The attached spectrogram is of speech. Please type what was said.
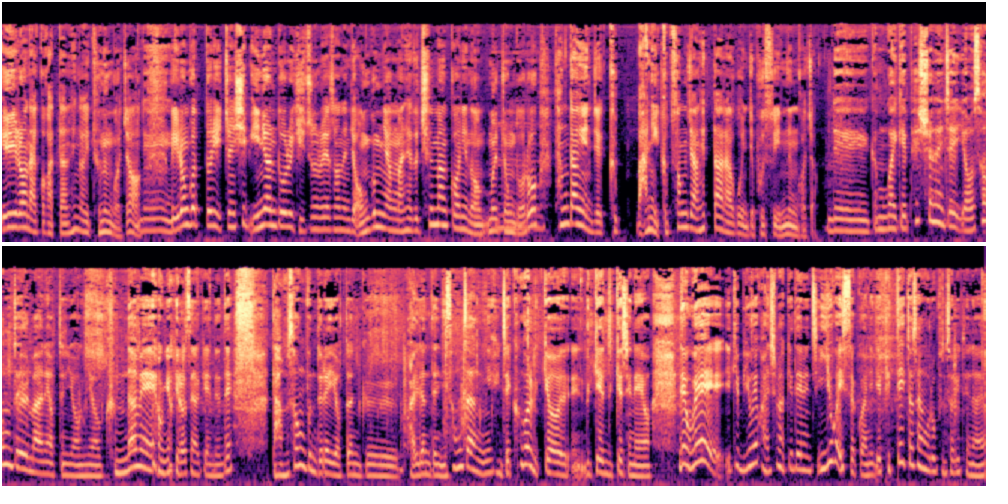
일어날 것 같다는 생각이 드는 거죠. 네. 그러니까 이런 것들이 2012년도를 기준으로 해서는 이제 언급량만 해도 7만 건이 넘을 정도로 음. 상당히 이제 급 많이 급성장했다라고 이제 볼 수 있는 거죠. 네. 그러니까 뭔가 이게 패션은 이제 여성들만의 어떤 영역, 금남의 영역이라고 생각했는데 남성분들의 어떤 그 관련된 이 성장이 굉장히 큰 걸 느껴, 느껴, 느껴지네요. 근데 왜 이렇게 미용에 관심을 갖게 되는지 이유가 있을 거 아니에요? 이게 빅데이터 상으로 분석이 되 나요?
